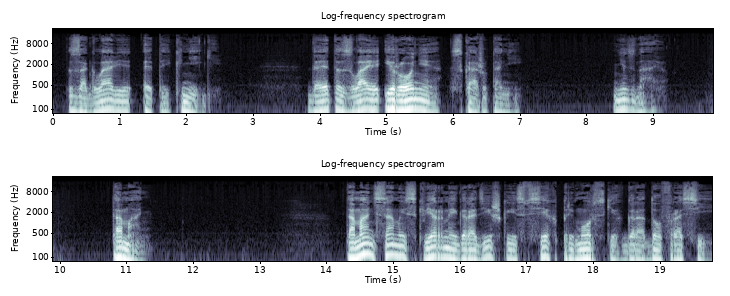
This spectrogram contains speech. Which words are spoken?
— заглавие этой книги. Да это злая ирония, скажут они. Не знаю. Тамань. Тамань — самый скверный городишко из всех приморских городов России.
